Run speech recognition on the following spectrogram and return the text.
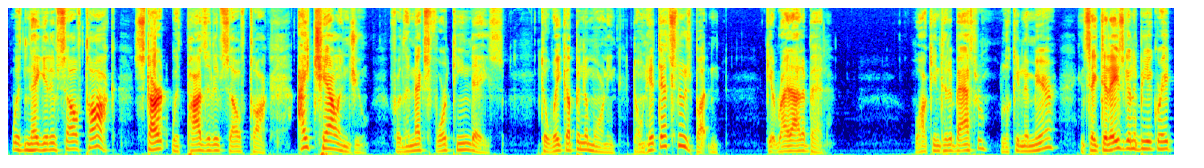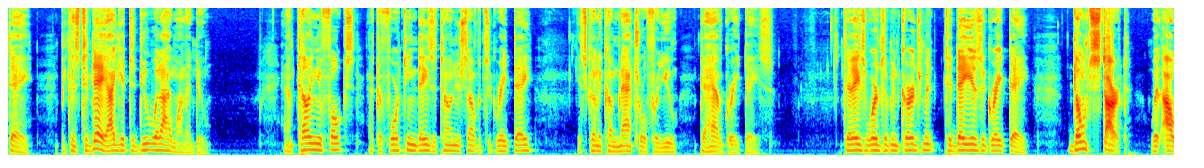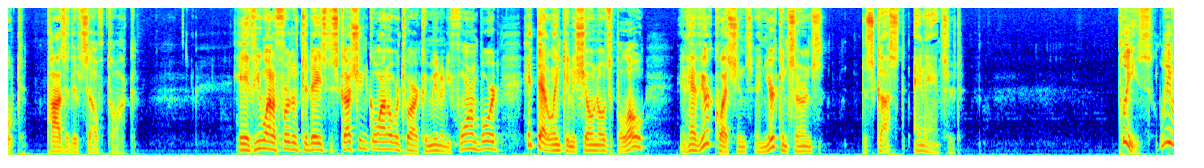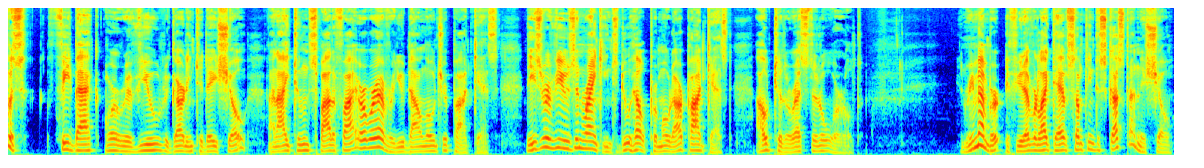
with negative self talk. Start with positive self talk. I challenge you for the next 14 days to wake up in the morning. Don't hit that snooze button. Get right out of bed. Walk into the bathroom, look in the mirror, and say, Today's going to be a great day because today I get to do what I want to do. And I'm telling you, folks, after 14 days of telling yourself it's a great day, it's going to come natural for you to have great days. Today's words of encouragement today is a great day. Don't start without positive self talk. Hey, if you want to further today's discussion, go on over to our community forum board, hit that link in the show notes below, and have your questions and your concerns discussed and answered. Please leave us feedback or a review regarding today's show on iTunes, Spotify, or wherever you download your podcasts. These reviews and rankings do help promote our podcast out to the rest of the world. And remember, if you'd ever like to have something discussed on this show,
